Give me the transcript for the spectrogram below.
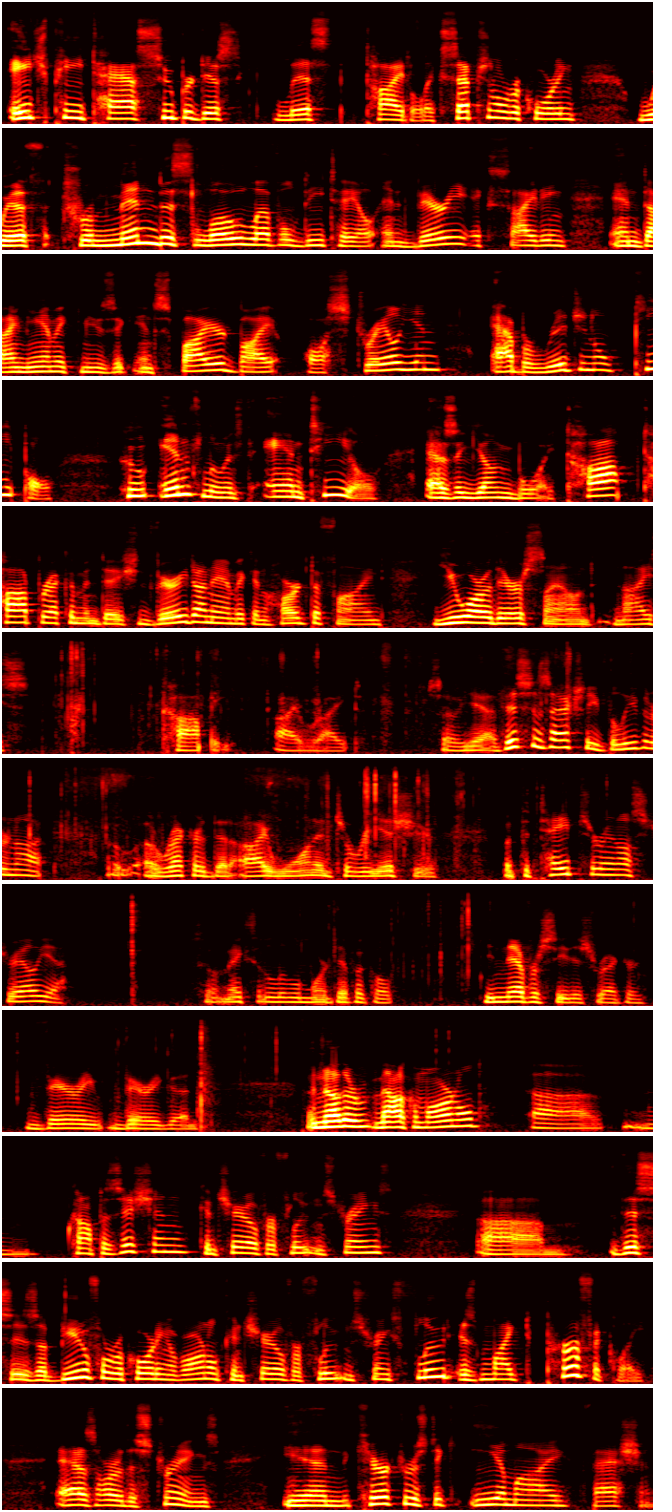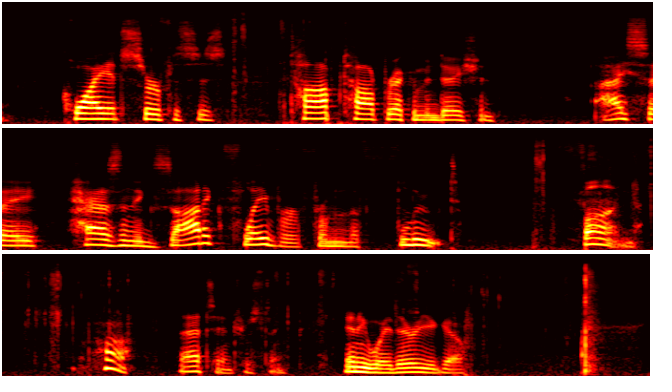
HP TAS Super Disc List title, exceptional recording with tremendous low level detail and very exciting and dynamic music inspired by Australian Aboriginal people who influenced Antill as a young boy. Top, top recommendation. Very dynamic and hard to find. You Are Their Sound. Nice copy, I write. So yeah, this is actually, believe it or not, a record that I wanted to reissue. But the tapes are in Australia, so it makes it a little more difficult. You never see this record. Very, very good. Another Malcolm Arnold uh, composition, Concerto for Flute and Strings. Um, this is a beautiful recording of Arnold Concerto for Flute and Strings. Flute is mic'd perfectly, as are the strings, in characteristic EMI fashion. Quiet surfaces, top, top recommendation. I say has an exotic flavor from the flute. Fun. Huh, that's interesting. Anyway, there you go.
